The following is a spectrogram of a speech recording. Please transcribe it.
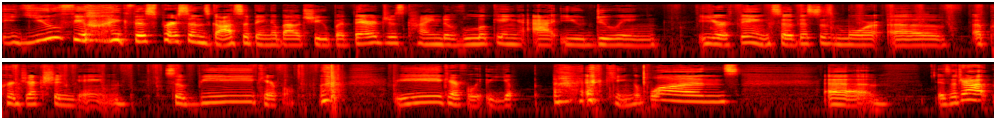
you feel like this person's gossiping about you, but they're just kind of looking at you doing your thing. So this is more of a projection game. So be careful. be careful. Yep. King of Wands. Uh, is a trap.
